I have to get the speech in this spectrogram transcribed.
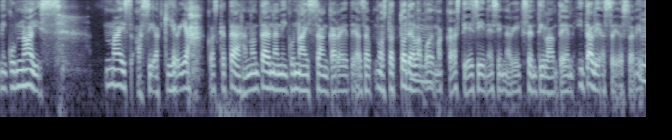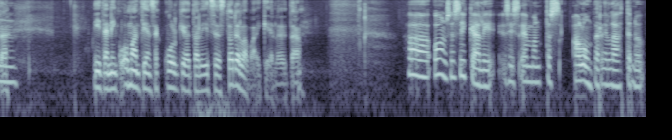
niin kuin nais, naisasiakirja, koska tämähän on täynnä niin kuin naissankareita ja sä nostat todella mm. voimakkaasti esiin esimerkiksi sen tilanteen Italiassa, jossa niitä, mm. niitä niin kuin oman tiensä kulkijoita oli itse asiassa todella vaikea löytää. On se sikäli. Siis en mä nyt tässä alun perin lähtenyt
